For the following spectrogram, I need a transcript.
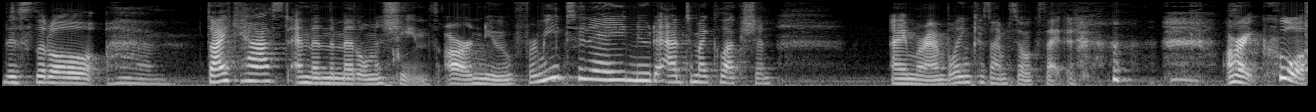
this little um, die cast, and then the metal machines are new for me today, new to add to my collection. I'm rambling because I'm so excited. All right, cool.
